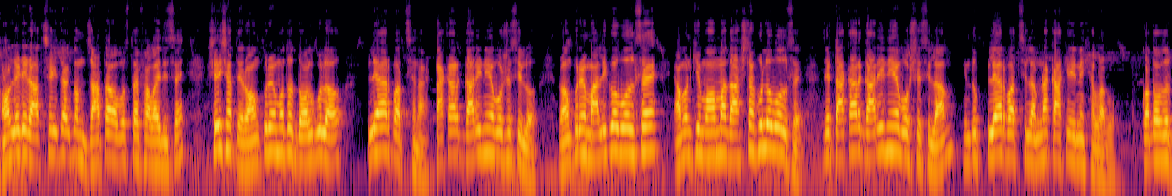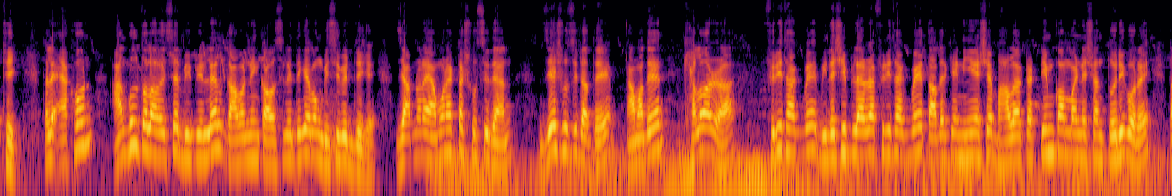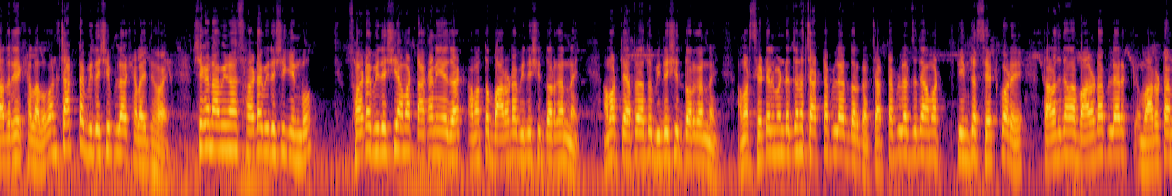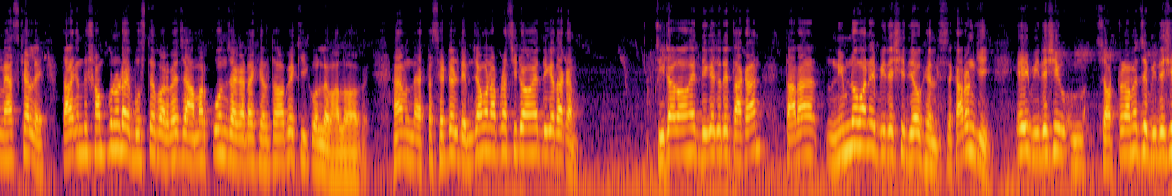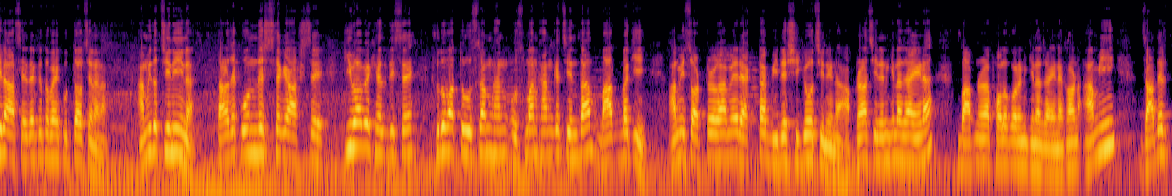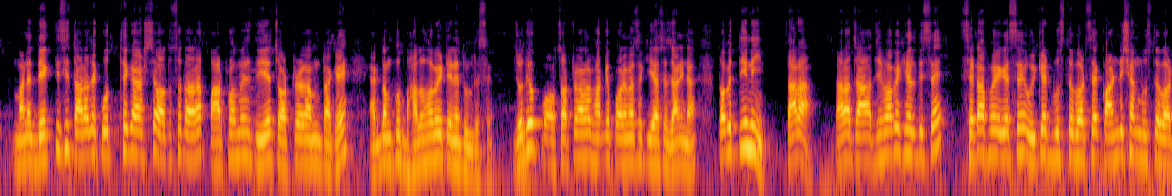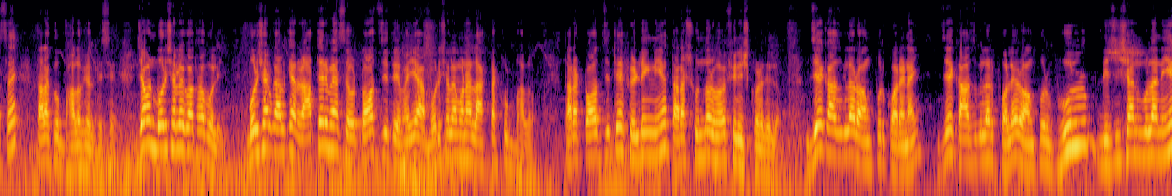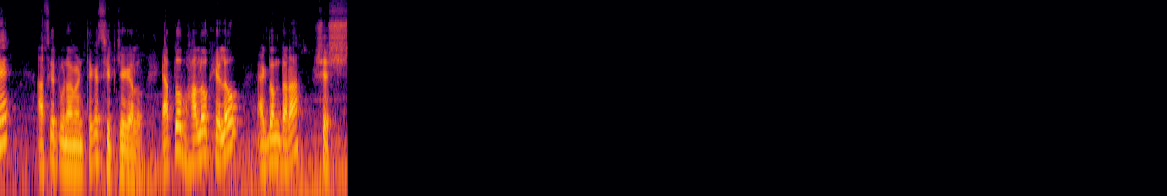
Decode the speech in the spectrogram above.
অলরেডি রাজশাহী তো একদম যাতা অবস্থায় ফেলাই দিছে। সেই সাথে রংপুরের মতো দলগুলোও প্লেয়ার পাচ্ছে না। টাকার গাড়ি নিয়ে বসেছিল। রংপুরের মালিকও বলছে, এমনকি মোহাম্মদ আশরাফুলও বলছে যে টাকার গাড়ি নিয়ে বসেছিলাম, কিন্তু প্লেয়ার পাচ্ছিলাম না, কাকে এনে খেলাবো? কথা তো ঠিক। তাহলে এখন আঙ্গুল তোলা হয়েছে বিপিএল গভর্নিং কাউন্সিলের দিকে এবং বিসিবির দিকে। যে আপনারা এমন একটা সূচি দেন যে সূচিটাতে আমাদের খেলোয়াড়রা ফ্রি থাকবে, বিদেশি প্লেয়াররা ফ্রি থাকবে, তাদেরকে নিয়ে এসে ভালো একটা টিম কম্বাইনেশন তৈরি করে তাদেরকে খেলাবো। কারণ চারটা বিদেশি প্লেয়ার খেলাইতে হয়। সেখানে আমি না ছয়টা বিদেশি কিনবো। ছয়টা বিদেশি আমার টাকা নিয়ে যাক, আমার তো বারোটা বিদেশির দরকার নাই। আমার তো এত এত বিদেশির দরকার নাই। আমার সেটেলমেন্টের জন্য চারটা প্লেয়ার দরকার। চারটা প্লেয়ার যদি আমার টিমটা সেট করে, তারা যদি আমার বারোটা প্লেয়ার বারোটা ম্যাচ খেলে, তারা কিন্তু সম্পূর্ণটাই বুঝতে পারবে যে আমার কোন জায়গাটা খেলতে হবে, কী করলে ভালো হবে। হ্যাঁ একটা সেটেল টিম যেমন আপনার চিটাগাংয়ের দিকে তাকান। চিটাগাংয়ের দিকে যদি তাকান, তারা নিম্নমানের বিদেশি দিয়েও খেলতেছে। কারণ কি? এই বিদেশি চট্টগ্রামের যে বিদেশিরা আছে, এদেরকে তো ভাই কুত্তাও চেনে না। আমি তো চিনিই না। তারা যে কোন দেশ থেকে আসছে, কীভাবে খেলতেছে, শুধুমাত্র উসলাম খান, উসমান খানকে চিনতাম, বাদ বাকি আমি চট্টগ্রামের একটা বিদেশিকেও চিনি না। আপনারা চিনেন কিনা জানি না, বা আপনারা ফলো করেন কিনা জানি না। কারণ আমি যাদের মানে দেখতেছি তারা যে কোত্থেকে আসছে, অথচ তারা পারফরমেন্স দিয়ে চট্টগ্রামটাকে একদম খুব ভালোভাবেই টেনে তুলতেছে। যদিও চট্টগ্রামের ভাগ্যে পরে ম্যাচে কী আছে জানি না, তবে তিনি, তারা তারা যা যেভাবে খেলতেছে সেট আপ হয়ে গেছে উইকেট বুঝতে পারছে কন্ডিশন বুঝতে পারছে, তারা খুব ভালো খেলতেছে। যেমন বরিশালের কথা বলি, বরিশাল কালকে রাতের ম্যাচেও টস জিতে, ভাইয়া, বরিশালের মনে হয় লাকটা খুব ভালো। তারা টস জিতে ফিল্ডিং নিয়ে তারা সুন্দরভাবে ফিনিশ করে দিল। যে কাজগুলো রংপুর করে নাই, যে কাজগুলোর ফলে রংপুর ভুল ডিসিশানগুলো নিয়ে আজকে টুর্নামেন্ট থেকে ছিটকে গেল। এত ভালো খেলেও একদম তারা শেষ।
